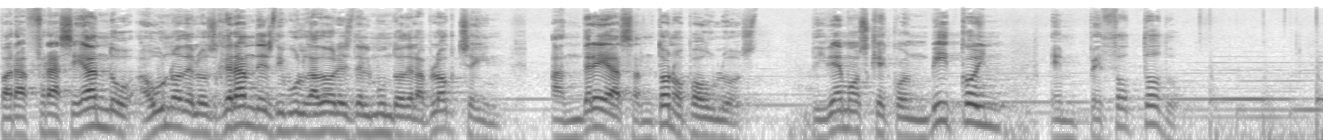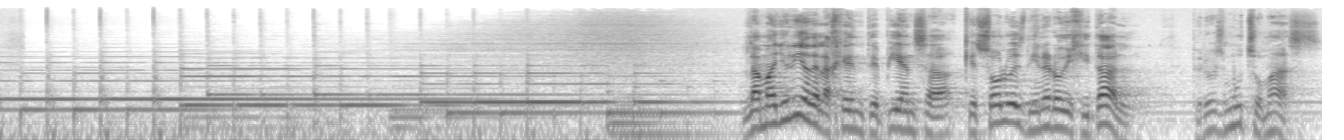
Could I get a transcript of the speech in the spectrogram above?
Parafraseando a uno de los grandes divulgadores del mundo de la blockchain, Andreas Antonopoulos, diremos que con Bitcoin empezó todo. La mayoría de la gente piensa que solo es dinero digital, pero es mucho más.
